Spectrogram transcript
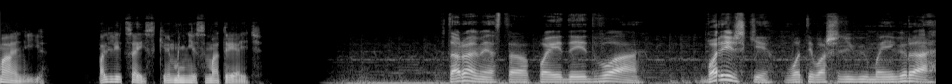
Внимание! Полицейским не смотреть. Второе место Payday 2. Воришки, вот и ваша любимая игра.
